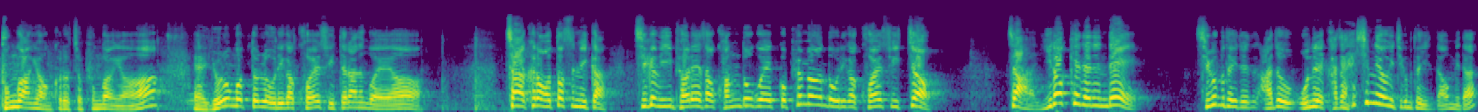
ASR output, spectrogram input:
분광형. 그렇죠. 분광형. 예, 요런 것들로 우리가 구할 수 있다라는 거예요. 자, 그럼 어떻습니까? 지금 이 별에서 광도 구했고 표면온도 우리가 구할 수 있죠? 자, 이렇게 되는데 지금부터 이제 아주 오늘의 가장 핵심 내용이 지금부터 이제 나옵니다.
